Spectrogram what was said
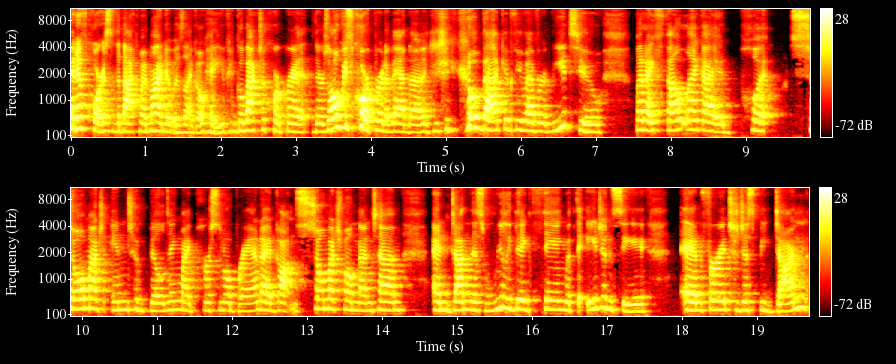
And of course, in the back of my mind, it was like, okay, you can go back to corporate. There's always corporate, Amanda. You should go back if you ever need to. But I felt like I had put so much into building my personal brand. I had gotten so much momentum and done this really big thing with the agency and for it to just be done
